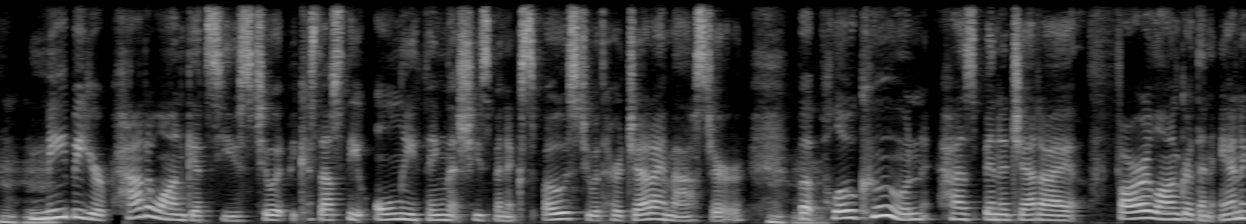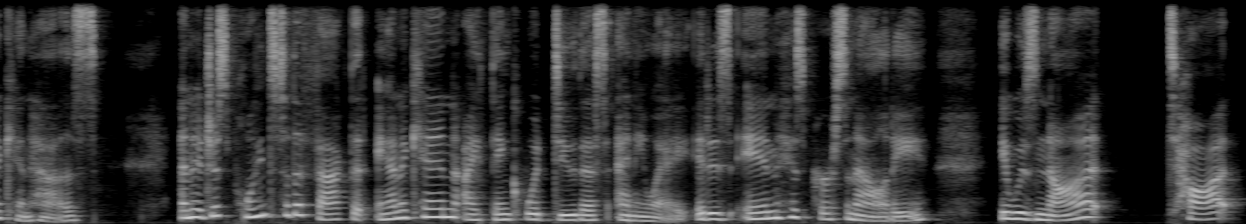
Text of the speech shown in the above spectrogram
Mm-hmm. Maybe your Padawan gets used to it because that's the only thing that she's been exposed to with her Jedi Master. Mm-hmm. But Plo Koon has been a Jedi far longer than Anakin has. And it just points to the fact that Anakin, I think, would do this anyway. It is in his personality. It was not taught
